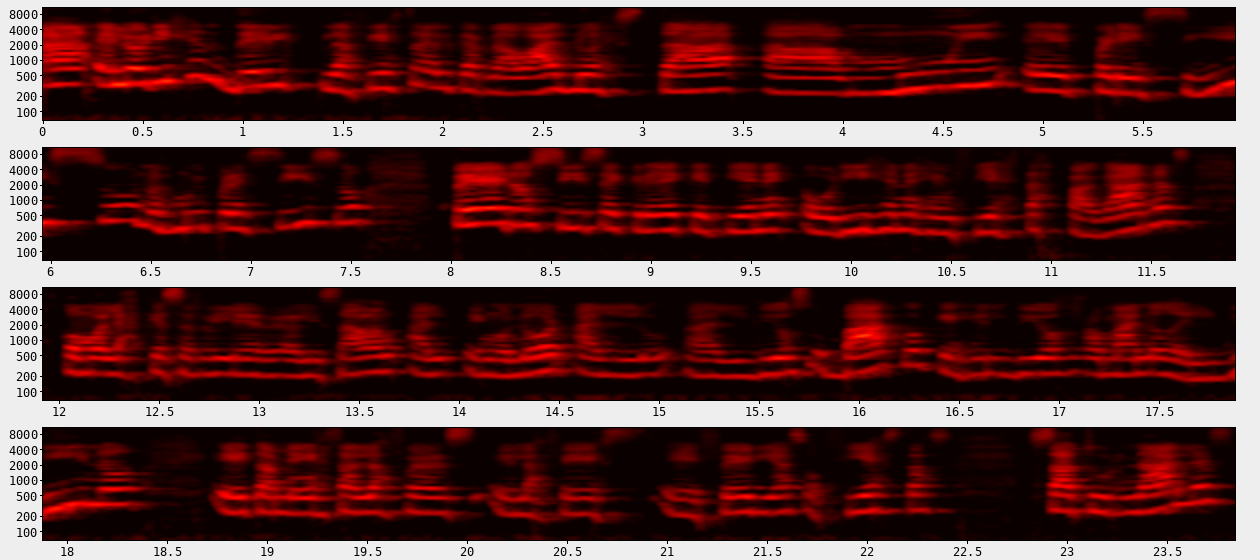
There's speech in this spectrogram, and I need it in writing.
Ah, el origen de la fiesta del carnaval no está ah, muy eh, preciso, no es muy preciso, pero sí se cree que tiene orígenes en fiestas paganas, como las que se realizaban en honor al, dios Baco, que es el dios romano del vino. Eh, también están las, eh, ferias o fiestas saturnales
